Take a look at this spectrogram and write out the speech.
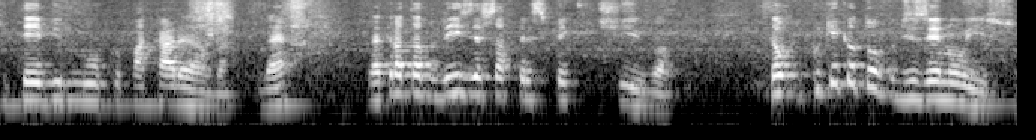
que teve lucro pra caramba, né? Não é tratado desde essa perspectiva. Então, por que, que eu estou dizendo isso?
